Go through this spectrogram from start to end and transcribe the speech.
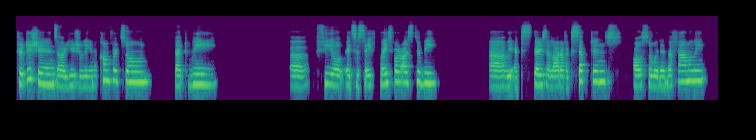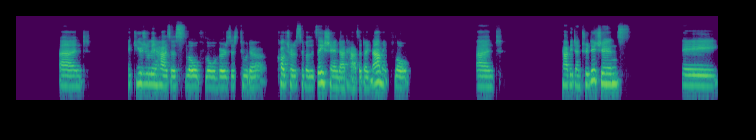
traditions are usually in a comfort zone that we uh, feel it's a safe place for us to be. Uh, we ex- there's a lot of acceptance also within the family, and it usually has a slow flow versus to the cultural civilization that has a dynamic flow. And habit and traditions, they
